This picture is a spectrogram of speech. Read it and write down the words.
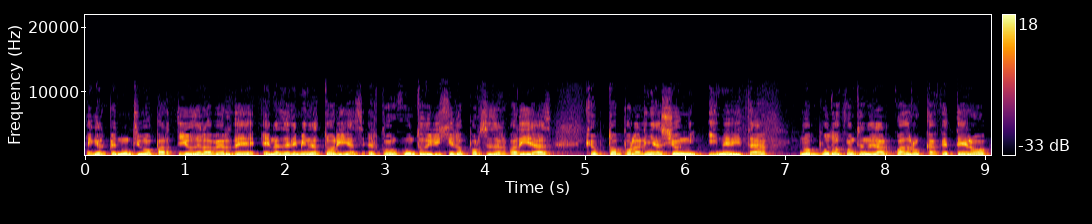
En el penúltimo partido de la Verde en las eliminatorias, el conjunto dirigido por César Farías, que optó por la alineación inédita, no pudo contener al cuadro cafetero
